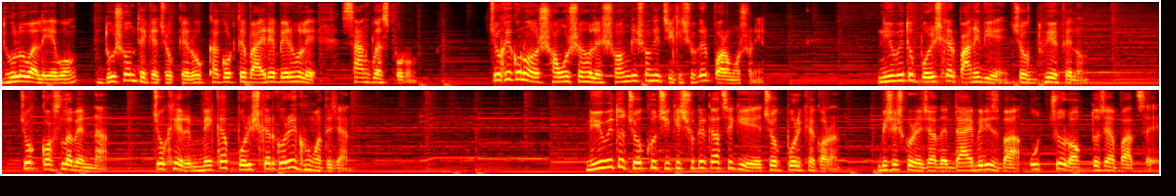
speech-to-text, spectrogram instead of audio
ধুলোবালি এবং দূষণ থেকে চোখকে রক্ষা করতে বাইরে বের হলে সানগ্লাস পরুন। চোখে কোনো সমস্যা হলে সঙ্গে সঙ্গে চিকিৎসকের পরামর্শ নিন। নিয়মিত পরিষ্কার পানি দিয়ে চোখ ধুয়ে ফেলুন। চোখ কসলাবেন না। চোখের মেকআপ পরিষ্কার করে ঘুমাতে যান। নিয়মিত চক্ষু চিকিৎসকের কাছে গিয়ে চোখ পরীক্ষা করান। বিশেষ করে যাদের ডায়াবেটিস বা উচ্চ রক্তচাপ আছে,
